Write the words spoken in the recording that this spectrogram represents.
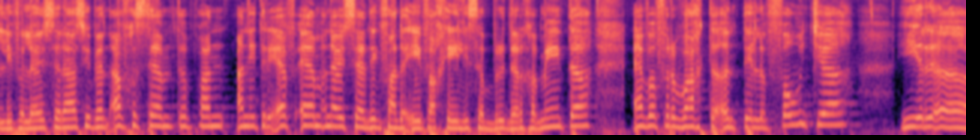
Lieve luisteraars, u bent afgestemd op Anitri FM, een uitzending van de Evangelische Broedergemeente. En we verwachten een telefoontje. Hier uh,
